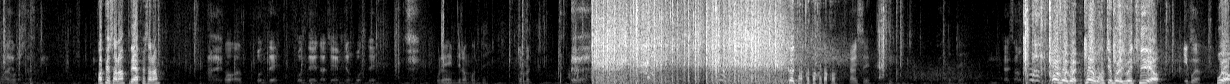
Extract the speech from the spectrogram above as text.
뭐 해봅시다 앞에 사람? 내 앞에 사람? 어, 어. 뭔데? 뭔데? 나제 MD랑 뭔데? 우리 MD랑 뭔데? 좀만 끝 닦아 닦아 닦아 나이스. 봤는데. 난 사운드 어 뭐야 뭐야 뭐야 갑자기 뭐야 왜 뒤에야 이 뭐야? 뭐야?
